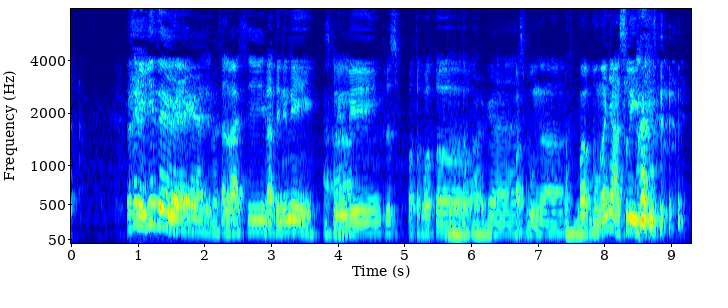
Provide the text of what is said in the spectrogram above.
Terus kayak gitu Iya. ya, basa basi. ngeliatin ini Ah, sekeliling terus foto-foto Foto-foto keluarga. pas bunga Pas bunga. pak bunganya asli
